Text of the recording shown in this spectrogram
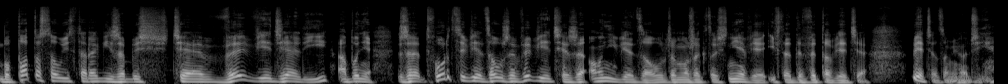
bo po to są easter eggi, żebyście wy wiedzieli, albo nie, że twórcy wiedzą, że wy wiecie, że oni wiedzą, że może ktoś nie wie i wtedy wy to wiecie. Wiecie o co mi chodzi.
